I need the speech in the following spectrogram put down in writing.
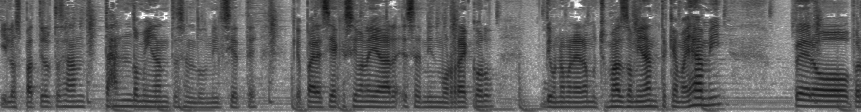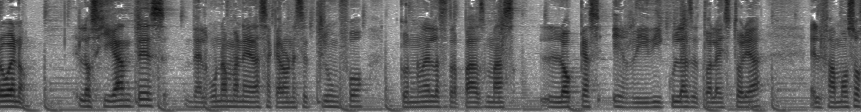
Y los Patriotas eran tan dominantes en el 2007 que parecía que se iban a llegar ese mismo récord de una manera mucho más dominante que Miami. Pero, pero bueno, los gigantes de alguna manera sacaron ese triunfo con una de las atrapadas más locas y ridículas de toda la historia el famoso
